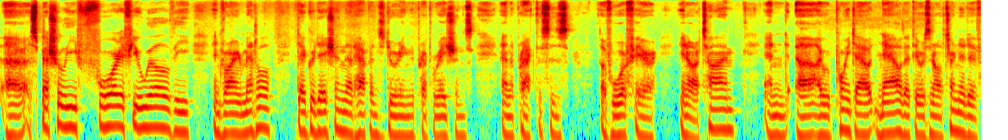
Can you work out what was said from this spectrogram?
uh, especially for, if you will, the environmental degradation that happens during the preparations and the practices of warfare in our time. And uh, I would point out now that there is an alternative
